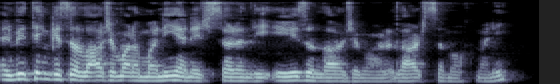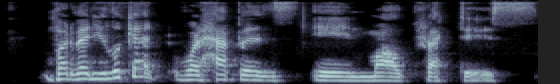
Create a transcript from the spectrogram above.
and we think it's a large amount of money, and it certainly is a large amount, a large sum of money. But when you look at what happens in malpractice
